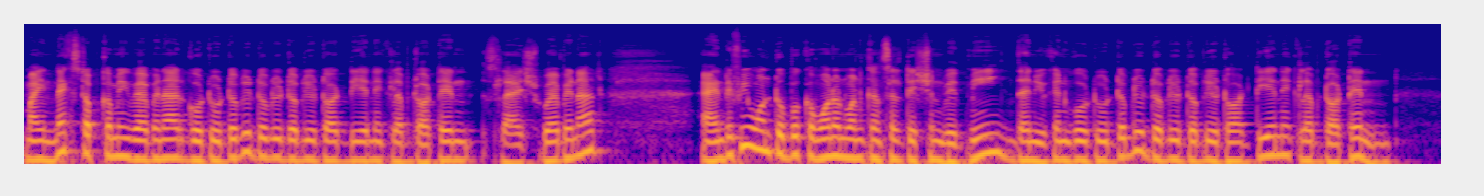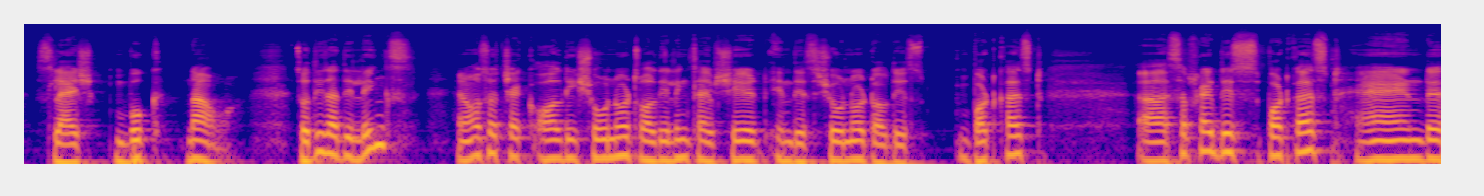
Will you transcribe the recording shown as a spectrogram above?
my next upcoming webinar go to www.dnaclub.in slash webinar and if you want to book a one-on-one consultation with me then you can go to www.dnaclub.in slash book now. So these are the links. And also check all the show notes all the links i've shared in this show note of this podcast. Uh, subscribe this podcast and uh,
